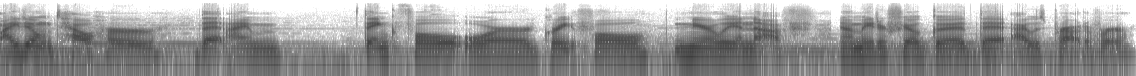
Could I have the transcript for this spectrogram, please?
I don't tell her that I'm thankful or grateful nearly enough. You know, it made her feel good that I was proud of her.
